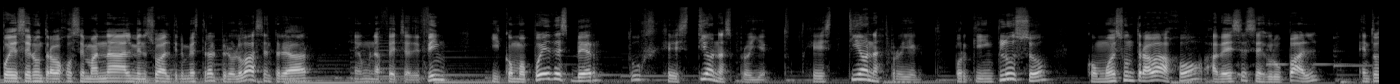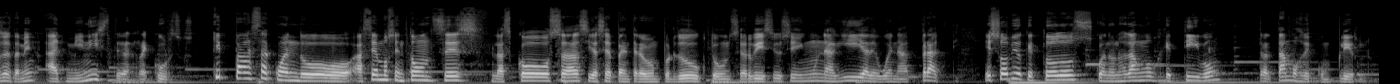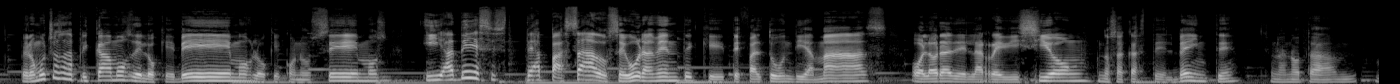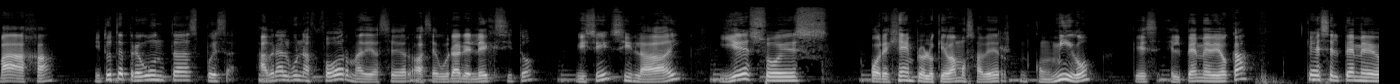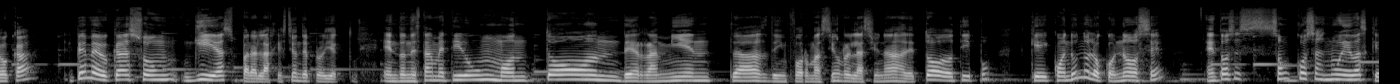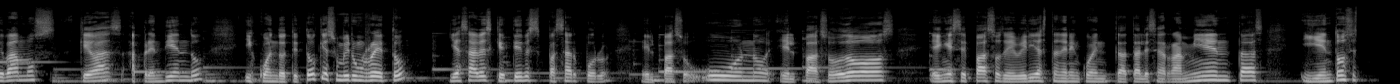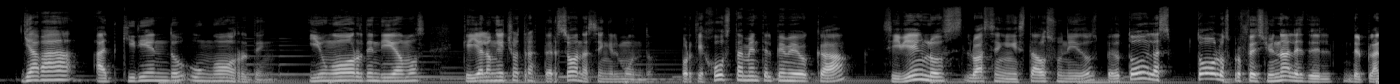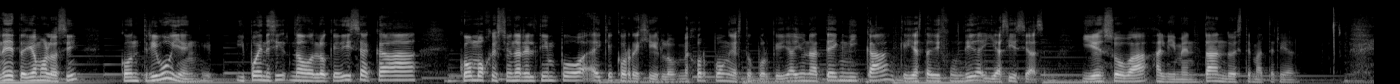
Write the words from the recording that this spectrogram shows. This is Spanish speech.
puede ser un trabajo semanal, mensual, trimestral, pero lo vas a entregar en una fecha de fin. Y como puedes ver, tú gestionas proyectos, gestionas proyectos, porque incluso como es un trabajo, a veces es grupal, entonces también administras recursos. ¿Qué pasa cuando hacemos entonces las cosas, ya sea para entregar un producto, un servicio, sin una guía de buena práctica? Es obvio que todos cuando nos dan un objetivo tratamos de cumplirlo, pero muchos aplicamos de lo que vemos, lo que conocemos, y a veces te ha pasado seguramente que te faltó un día más, o a la hora de la revisión no sacaste el 20, es una nota baja, y tú te preguntas, pues, ¿habrá alguna forma de hacer asegurar el éxito? Y sí, sí la hay. Y eso es, por ejemplo, lo que vamos a ver conmigo, que es el PMBOK. ¿Qué es el PMBOK? El PMBOK son guías para la gestión de proyectos, en donde están metidos un montón de herramientas de información relacionadas de todo tipo, que cuando uno lo conoce, entonces son cosas nuevas que vamos, que vas aprendiendo y cuando te toque asumir un reto, ya sabes que debes pasar por el paso 1, el paso 2, en ese paso deberías tener en cuenta tales herramientas y entonces ya va adquiriendo un orden y un orden digamos que ya lo han hecho otras personas en el mundo porque justamente el PMBOK si bien los, lo hacen en Estados Unidos pero todas las todos los profesionales del, planeta, digámoslo así, contribuyen y pueden decir, no, lo que dice acá, cómo gestionar el tiempo, hay que corregirlo. Mejor pon esto porque ya hay una técnica que ya está difundida y así se hace. Y eso va alimentando este material.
